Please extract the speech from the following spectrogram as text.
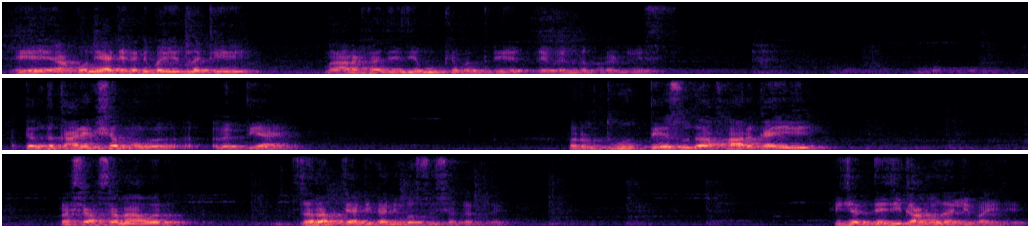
हे आपण या ठिकाणी बघितलं की महाराष्ट्राचे जे मुख्यमंत्री आहेत देवेंद्र फडणवीस अत्यंत कार्यक्षम व्यक्ती आहे. परंतु ते सुद्धा फार काही प्रशासनावर जरब त्या ठिकाणी बसू शकत नाही. ही जनतेची कामं झाली पाहिजे.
